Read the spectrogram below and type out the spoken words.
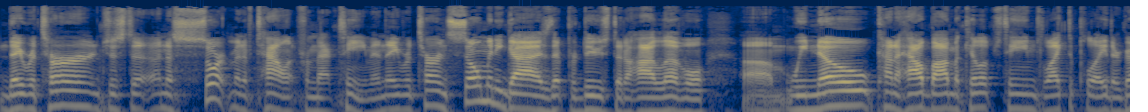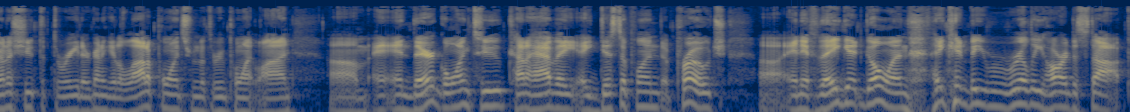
they return just a, an assortment of talent from that team, and they return so many guys that produced at a high level. Um, we know kind of how Bob McKillop's teams like to play. They're going to shoot the three. They're going to get a lot of points from the three point line. Um, and, they're going to kind of have a, a disciplined approach. Uh, and if they get going, they can be really hard to stop.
